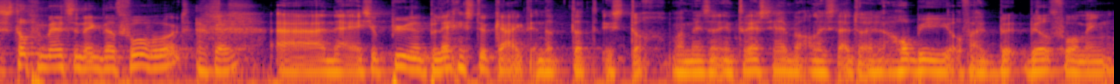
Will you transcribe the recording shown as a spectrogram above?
stoppen mensen denk ik dat voorwoord. Okay. nee, als je puur naar het beleggingsstuk kijkt... en dat, dat is toch waar mensen interesse hebben... al is het uit hobby of uit beeldvorming...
